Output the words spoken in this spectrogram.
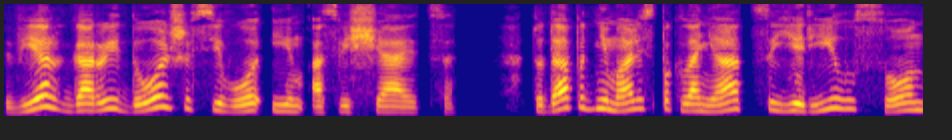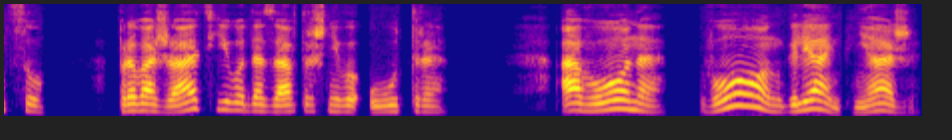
верх горы дольше всего им освещается. Туда поднимались поклоняться Ерилу солнцу, провожать его до завтрашнего утра. А вон, вон, глянь, княже,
